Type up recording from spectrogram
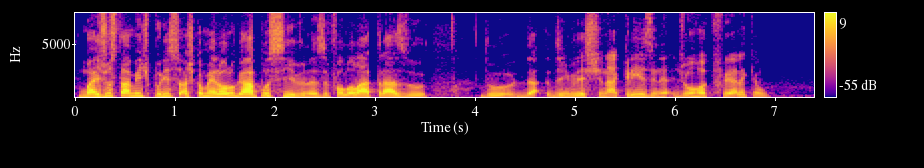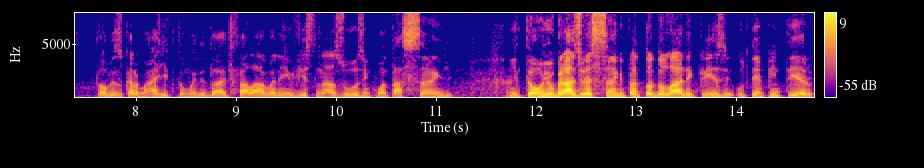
Mas justamente por isso eu acho que é o melhor lugar possível, né? Você falou lá atrás do, do da, de investir na crise, né? John Rockefeller, que é o, talvez o cara mais rico da humanidade, falava, né? Invista nas ruas enquanto há sangue. Então, e o Brasil é sangue para todo lado e crise o tempo inteiro.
